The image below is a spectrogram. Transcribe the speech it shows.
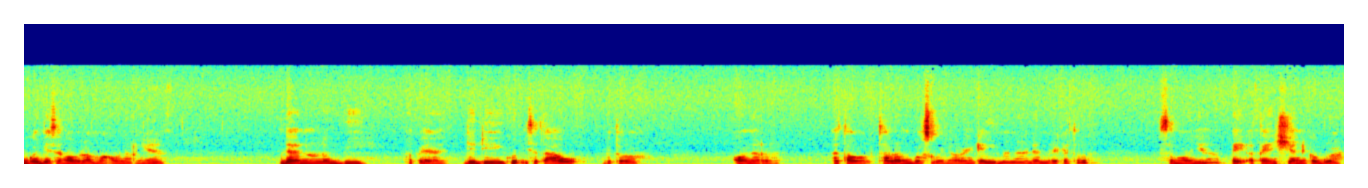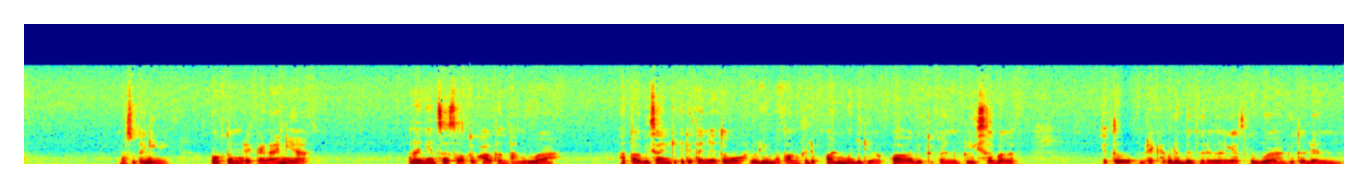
gue biasa ngobrol sama ownernya dan lebih apa ya jadi gue bisa tahu gitu loh owner atau calon bos gue ini orangnya kayak gimana. Dan mereka tuh semuanya pay attention ke gue. Maksudnya gini waktu mereka nanya nanya sesuatu hal tentang gue atau misalnya kita ditanya tuh lu lima tahun ke depan mau jadi apa? gitu kan klise banget. Itu mereka udah bener ngeliat ke gue gitu dan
